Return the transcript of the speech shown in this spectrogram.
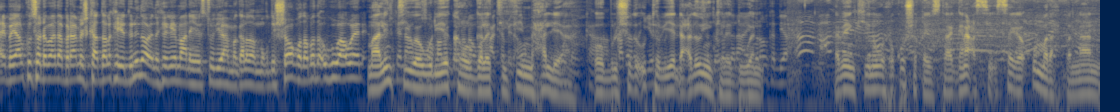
saaxiibayaal ku soo dhawaada barnaamijka dalka iyo dunida oo idinkaga imaanaya stuudiyaha magaalada muqdisho qodobada ugu waaweyn maalintii waa wariye ka howlgala tv maxalli ah oo bulshada u tabiya dhacdooyin kala duwan. Habeenkiina wuxuu ku shaqaystaa ganacsi isaga u madax bannaan.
